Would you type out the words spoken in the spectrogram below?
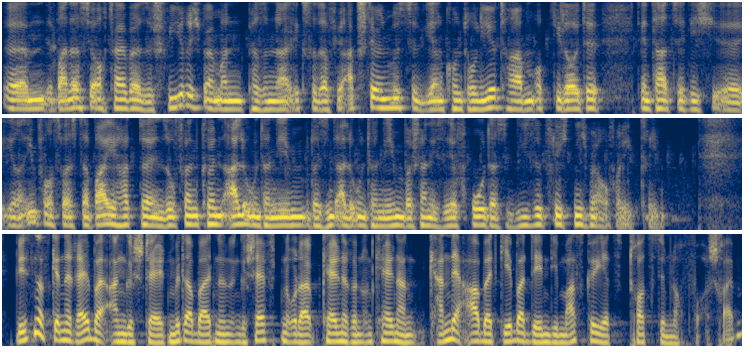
ähm, war das ja auch teilweise schwierig, weil man Personal extra dafür abstellen müsste, die dann kontrolliert haben, ob die Leute denn tatsächlich äh, ihren Impfausweis dabei hatten. Insofern können alle Unternehmen oder sind alle Unternehmen wahrscheinlich sehr froh, dass sie diese Pflicht nicht mehr auferlegt kriegen. Wie ist denn das generell bei Angestellten, Mitarbeitenden in Geschäften oder Kellnerinnen und Kellnern? Kann der Arbeitgeber denen die Maske jetzt trotzdem noch vorschreiben?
